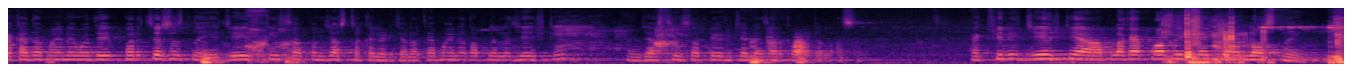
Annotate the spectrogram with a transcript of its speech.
एखाद्या महिन्यामध्ये परचेसच नाही. जी एस टीचा आपण जास्त कलेक्ट केला त्या महिन्यात आपल्याला जी एस टी जास्तीचा पेड केल्यासारखं वाटेल असं. ॲक्च्युली जी एस टी हा आपला काय प्रॉफिट नाही किंवा लॉस नाही.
